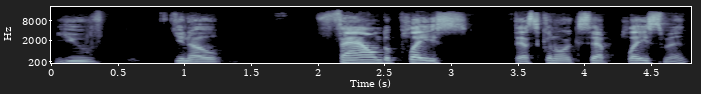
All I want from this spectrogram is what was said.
You've, you know, found a place that's going to accept placement.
